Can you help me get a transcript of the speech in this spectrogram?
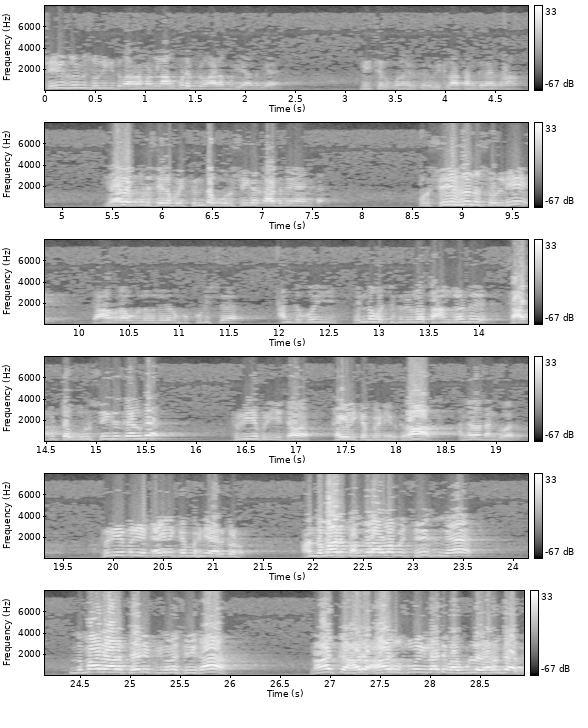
செய்குன்னு சொல்லிக்கிட்டு வர்றவன்லாம் கூட இப்படி வாழ முடியாதுங்க. நீச்சல் குளம் இருக்கிற வீட்டுலாம் தங்குறேங்கிறான். ஏழை குடிசையில போய் திண்ட ஒரு சீக காட்டுங்க என்கிட்ட. ஒரு செய்குன்னு சொல்லி யாரா உள்ளதுல ரொம்ப குடிச? அங்க போய் என்ன வச்சுக்கிறீங்களோ தாங்கன்னு சாப்பிட்ட ஒரு சீக கேளுங்க. பெரிய பெரிய கைலி கம்பெனி இருக்குதா? அங்கதான் தங்குவாரு. பெரிய பெரிய கைலி கம்பெனியா இருக்கணும். அந்த மாதிரி பங்களாவெல்லாம் போய் சேர்க்குங்க. இந்த மாதிரி ஆளை தேடி இவனை செய்கா நாக்கு ஆறு ஆறு சுவை இல்லாட்டி உள்ள இறங்காது.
